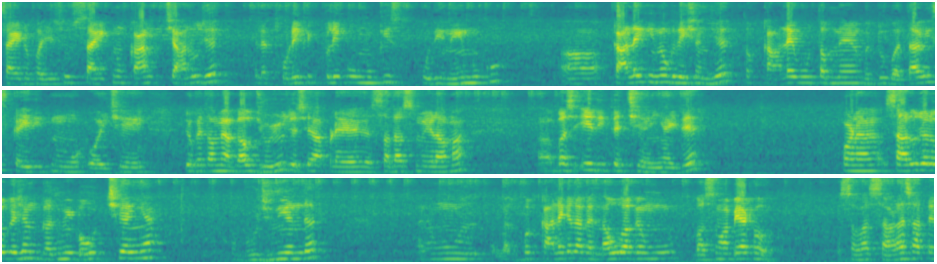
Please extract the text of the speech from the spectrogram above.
સાઇટ ઉપર જઈશું. સાઇટનું કામ ચાલુ છે. એટલે થોડીક ક્લિપ હું મૂકીશ. સુધી નહીં મૂકું. કાલે ઇનોગ્રેશન છે, તો કાલે હું તમને બધું બતાવીશ કઈ રીતનું હોય છે. જો કે તમે અગાઉ જોયું જ હશે આપણે સરસ મેળામાં બસ એ રીતે જ છે અહીંયા રીતે પણ સારું છે લોકેશન ગરમી બહુ જ છે અહીંયા, ભુજની અંદર. અને હું લગભગ કાલે કેટલા નવ વાગે હું બસમાં બેઠો. સવાર સાડા સાતે,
